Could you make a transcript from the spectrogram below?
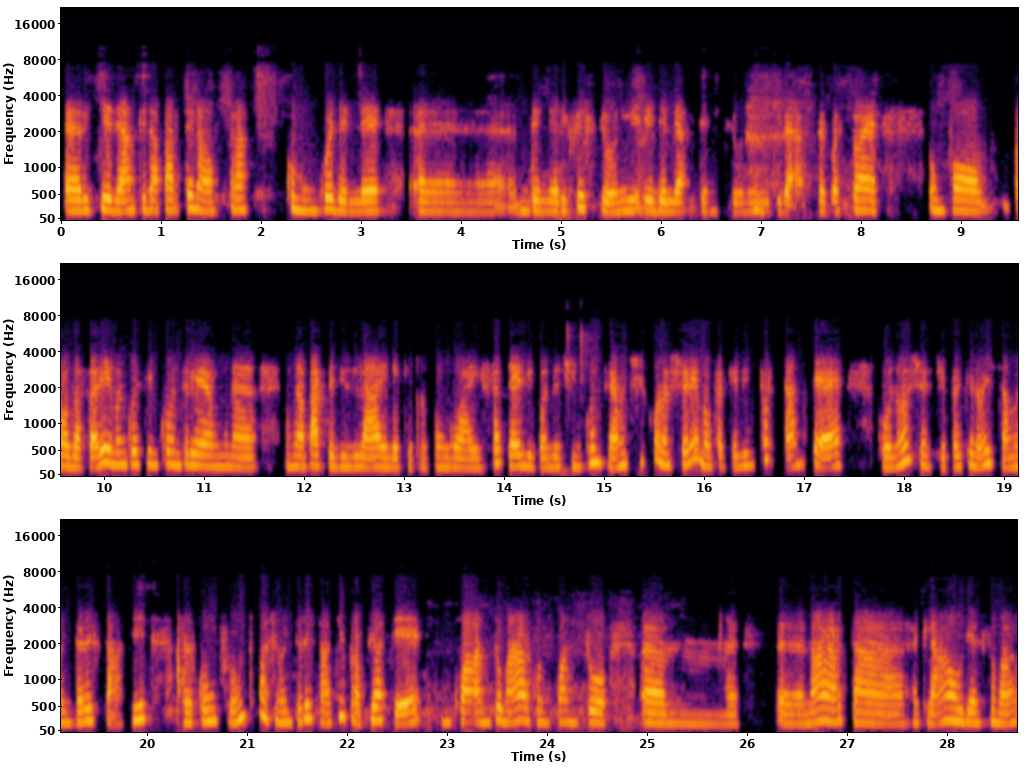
eh, richiede anche da parte nostra comunque delle, eh, delle riflessioni e delle attenzioni diverse. Questo è un po' cosa faremo in questi incontri è una, una, parte di slide che propongo ai fratelli quando ci incontriamo ci conosceremo perché l'importante è conoscerci perché noi siamo interessati al confronto ma siamo interessati proprio a te in quanto Marco, in quanto um, eh, Marta, Claudia, insomma,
